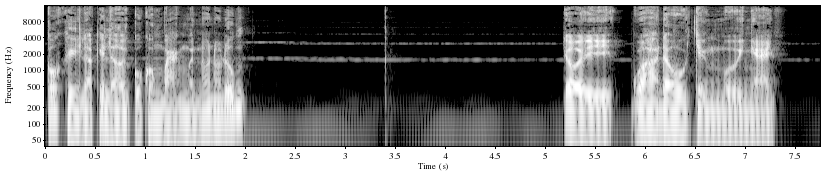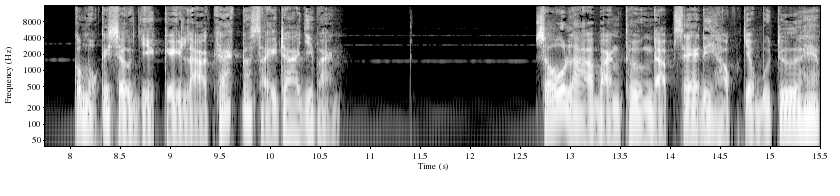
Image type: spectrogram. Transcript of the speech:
Có khi là cái lời của con bạn mình nói nó đúng. Rồi qua đâu chừng 10 ngày, Có một cái sự việc kỳ lạ khác nó xảy ra với bạn. Số là bạn thường đạp xe đi học vào buổi trưa ha.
